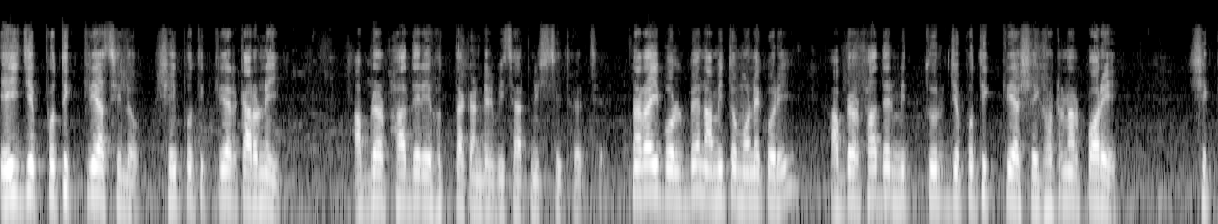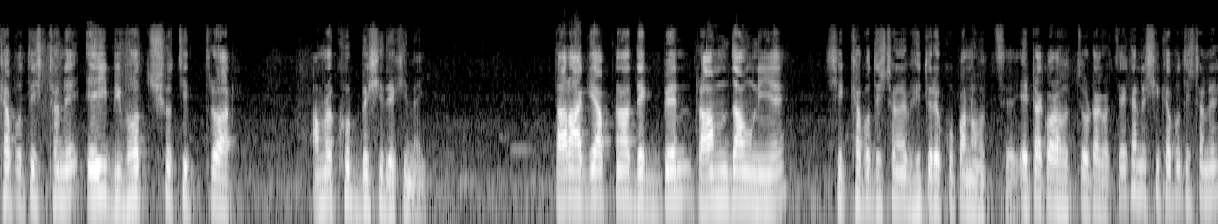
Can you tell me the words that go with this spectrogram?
এই যে প্রতিক্রিয়া ছিল, সেই প্রতিক্রিয়ার কারণেই আবরার ফাহাদের এই হত্যাকাণ্ডের বিচার নিশ্চিত হয়েছে। আপনারাই বলবেন, আমি তো মনে করি আবরার ফাহাদের মৃত্যুর যে প্রতিক্রিয়া, সেই ঘটনার পরে শিক্ষা প্রতিষ্ঠানে এই বিভৎস চিত্র আর আমরা খুব বেশি দেখি নাই। তার আগে আপনারা দেখবেন রামদাও নিয়ে শিক্ষা প্রতিষ্ঠানের ভিতরে কোপানো হচ্ছে। এটা করা হচ্ছে, ওটা করছে। এখানে শিক্ষা প্রতিষ্ঠানে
